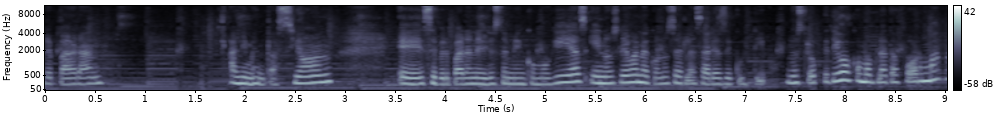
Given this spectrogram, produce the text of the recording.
preparan alimentación, eh, se preparan ellos también como guías y nos llevan a conocer las áreas de cultivo. Nuestro objetivo como plataforma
